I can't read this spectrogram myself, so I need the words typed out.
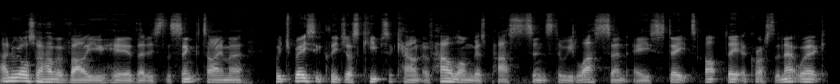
and we also have a value here that is the sync timer, which basically just keeps account of how long has passed since we last sent a state update across the network.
